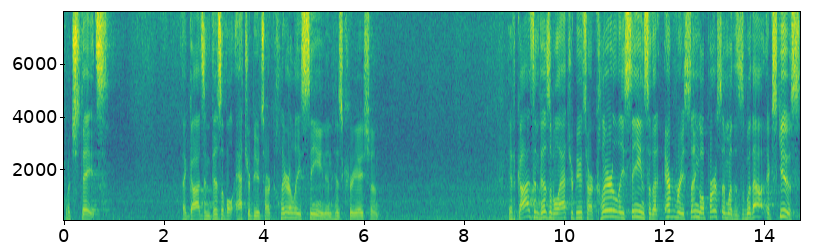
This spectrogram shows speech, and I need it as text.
which states that God's invisible attributes are clearly seen in his creation. If God's invisible attributes are clearly seen so that every single person is without excuse,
